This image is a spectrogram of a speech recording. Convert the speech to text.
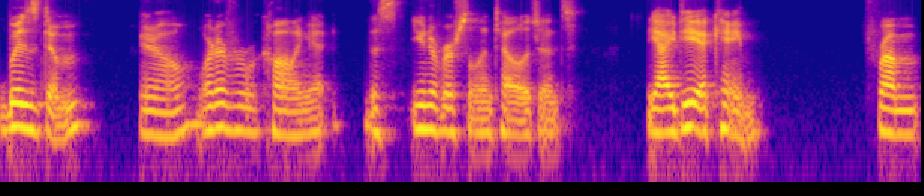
wisdom, you know, whatever we're calling it, this universal intelligence, the idea came from,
